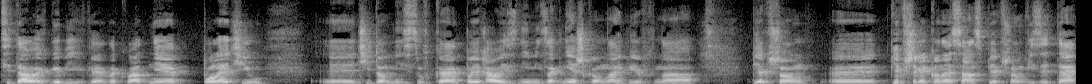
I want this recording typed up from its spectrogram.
Citałek Gebirge, dokładnie polecił y, Ci tą miejscówkę. Pojechałeś z nimi z Agnieszką najpierw na pierwszą, y, pierwszy rekonesans, pierwszą wizytę,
